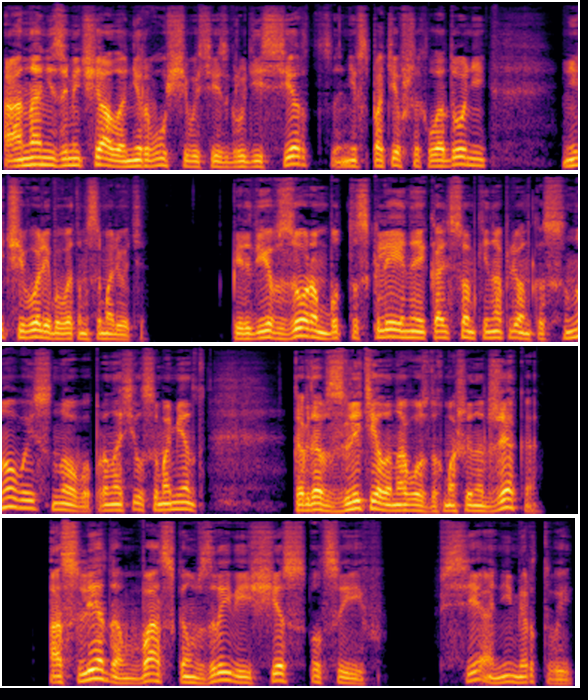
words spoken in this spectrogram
она не замечала ни рвущегося из груди сердца, ни вспотевших ладоней, ничего-либо в этом самолете. Перед ее взором, будто склеенная кольцом кинопленка, снова и снова проносился момент, когда взлетела на воздух машина Джека, а следом в адском взрыве исчез Оцииф. Все они мертвы.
